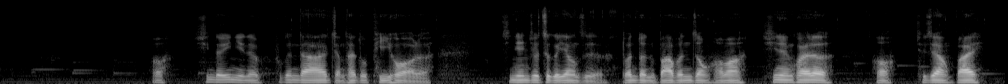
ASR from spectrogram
好，新的一年呢，不跟大家讲太多屁话了。今天就这个样子，短短的八分钟，好吗？新年快乐，好，就这样，拜。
